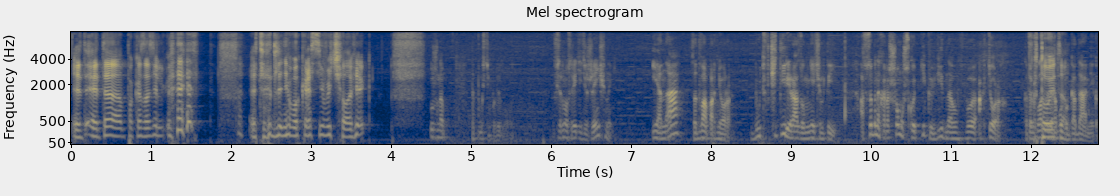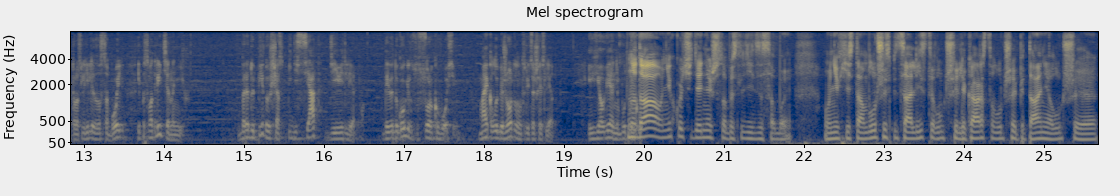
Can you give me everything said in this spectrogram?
Это, это показатель... Это для него красивый человек? нужно, допустим, повезло. Все равно встретитесь с женщиной, и она за два партнера будет в четыре раза умнее, чем ты. Особенно хорошо мужской пик видно в актерах, которые Кто это? годами, которые следили за собой. И посмотрите на них. Брэду Питту сейчас 59 лет, Дэвиду Гоггинсу 48, Майклу Джордану 36 лет. И я уверен, они будут... Ну да, у них куча денег, чтобы следить за собой. У них есть там лучшие специалисты, лучшие лекарства, лучшее питание, лучшие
